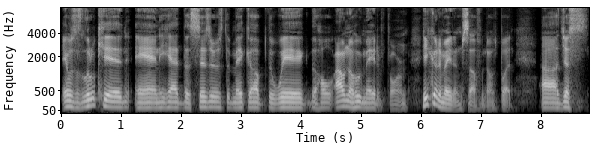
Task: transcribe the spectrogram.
it was this little kid, and he had the scissors, the makeup, the wig, the whole. I don't know who made it for him. He could have made it himself, who knows? But uh, just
